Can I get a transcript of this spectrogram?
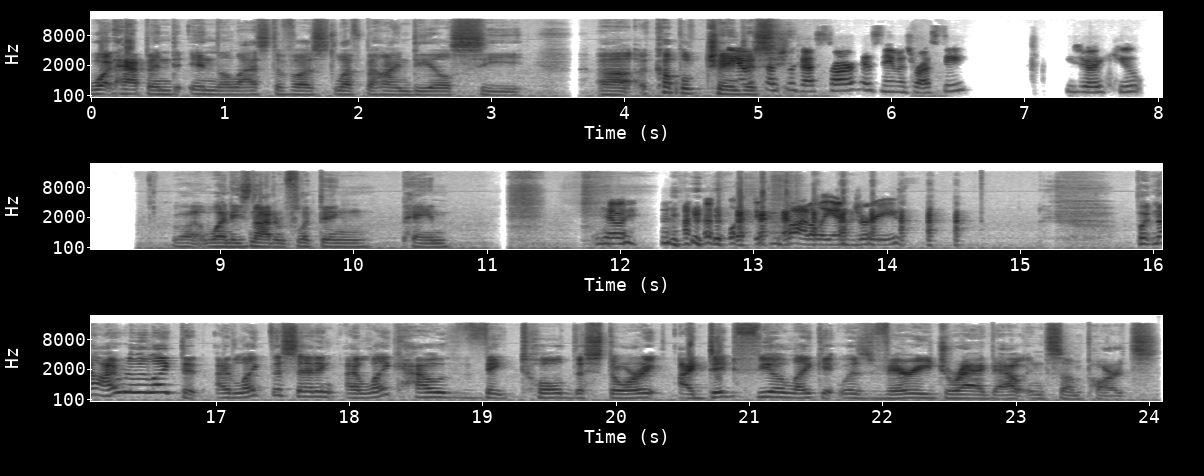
what happened in the Last of Us Left Behind DLC. Uh, a couple We have a changes special guest star. His name is Rusty. He's very cute. when he's not inflicting pain. Know, inflicting bodily injuries. But no, I really liked it. I like the setting. I like how they told the story. I did feel like it was very dragged out in some parts.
